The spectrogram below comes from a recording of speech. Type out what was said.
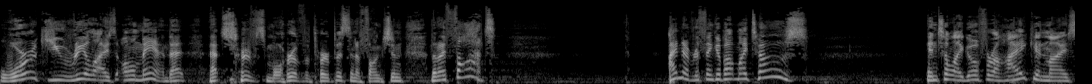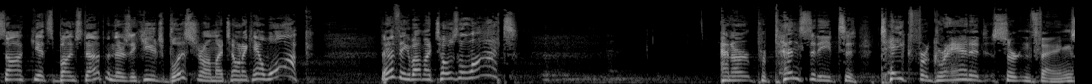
work, you realize, oh man, that that serves more of a purpose and a function than I thought. I never think about my toes until I go for a hike and my sock gets bunched up and there's a huge blister on my toe and I can't walk. Then I think about my toes a lot and our propensity to take for granted certain things.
